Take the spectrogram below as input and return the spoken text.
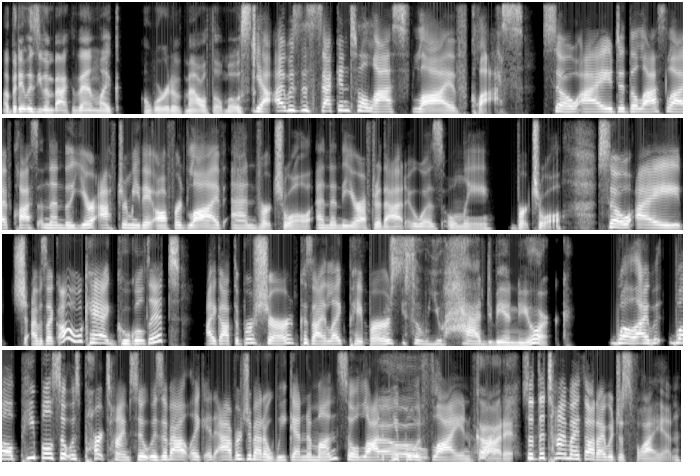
Uh, but it was even back then like a word of mouth almost. Yeah, I was the second to last live class. So I did the last live class, and then the year after me, they offered live and virtual, and then the year after that, it was only virtual. So I, I was like, oh, okay. I googled it. I got the brochure because I like papers. So you had to be in New York. Well, I w- well people. So it was part time. So it was about like it averaged about a weekend a month. So a lot of people would Oh, fly in. For got it. So at the time, I thought I would just fly in.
